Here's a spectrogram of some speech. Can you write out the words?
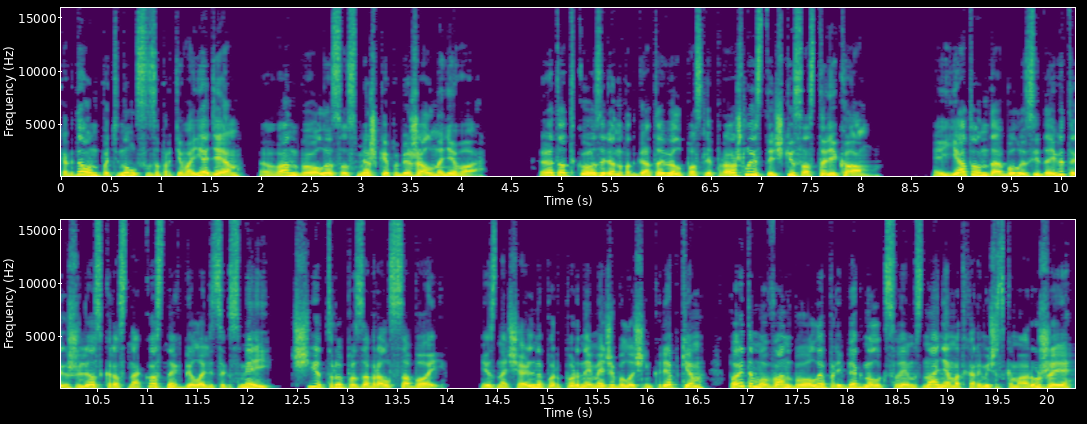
Когда он потянулся за противоядием, Ван Буэлэ с усмешкой побежал на него. Этот козырь он подготовил после прошлой стычки со стариком. Яд он добыл из ядовитых желез краснокосных белолицых змей, чьи трупы забрал с собой. Изначально пурпурный меч был очень крепким, поэтому Ван Буалы прибегнул к своим знаниям о хромическом оружии,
